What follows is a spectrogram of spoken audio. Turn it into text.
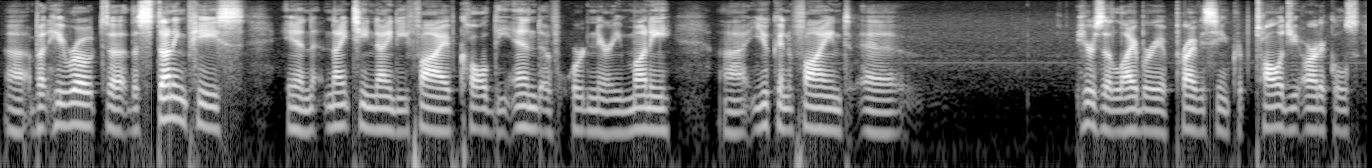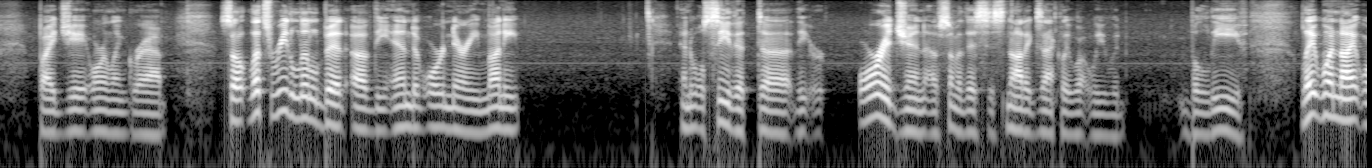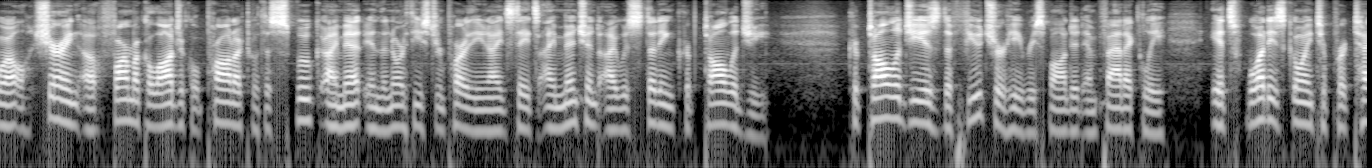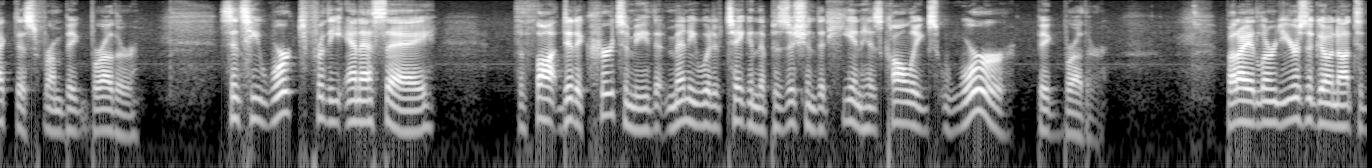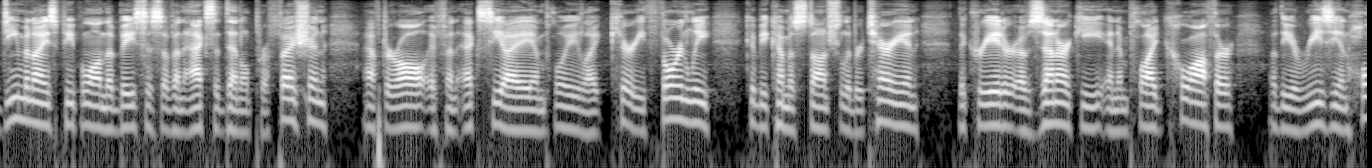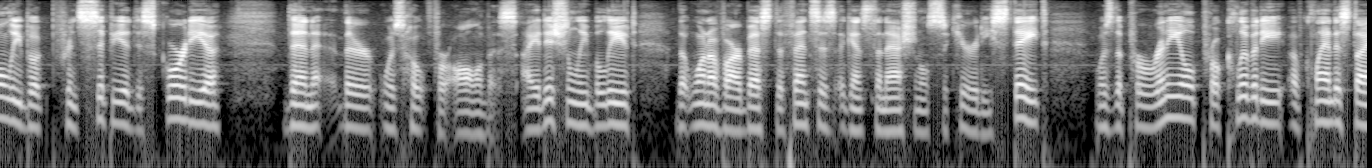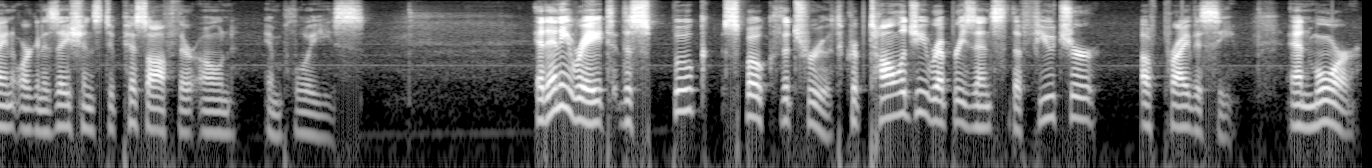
Uh, but he wrote the stunning piece in 1995 called "The End of Ordinary Money." you can find here's a library of privacy and cryptology articles by J. Orlin Grabbe. So let's read a little bit of the end of ordinary money, and we'll see that uh, the origin of some of this is not exactly what we would believe. Late one night, while sharing a pharmacological product with a spook I met in the northeastern part of the United States, I mentioned I was studying cryptology. Cryptology is the future, he responded emphatically. It's what is going to protect us from Big Brother. Since he worked for the NSA, the thought did occur to me that many would have taken the position that he and his colleagues were Big Brother. But I had learned years ago not to demonize people on the basis of an accidental profession. After all, if an ex CIA employee like Kerry Thornley could become a staunch libertarian, the creator of Zenarchy and implied co author of the Erisian holy book Principia Discordia, then there was hope for all of us. I additionally believed that one of our best defenses against the national security state was the perennial proclivity of clandestine organizations to piss off their own employees. At any rate, the spook spoke the truth. Cryptology represents the future of privacy and more.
